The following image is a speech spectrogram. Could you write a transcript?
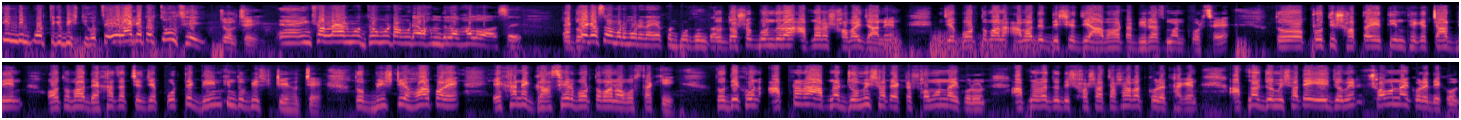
তিন দিন পর থেকে বৃষ্টি হচ্ছে এর আগে তো চলছেই। চলছেই। ইনশাল্লাহ এর মধ্যে মোটামুটি আলহামদুলিল্লাহ ভালো আছে। একটা গাছও আমার মনে নাই এখন পর্যন্ত। তো দর্শক বন্ধুরা আপনারা সবাই জানেন যে বর্তমান আমাদের দেশে যে আবহাওয়াটা বিরাজমান করছে তো প্রতি সপ্তাহে তিন থেকে চার দিন অথবা দেখা যাচ্ছে যে প্রত্যেক দিন কিন্তু বৃষ্টি হচ্ছে। তো বৃষ্টি হওয়ার পরে এখানে গাছের বর্তমান অবস্থা কি? তো দেখুন আপনারা আপনার জমির সাথে একটা সমন্বয় করুন। আপনারা যদি শশা চাষাবাদ করে থাকেন আপনার জমির সাথে এই জমির সমন্বয় করে দেখুন।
